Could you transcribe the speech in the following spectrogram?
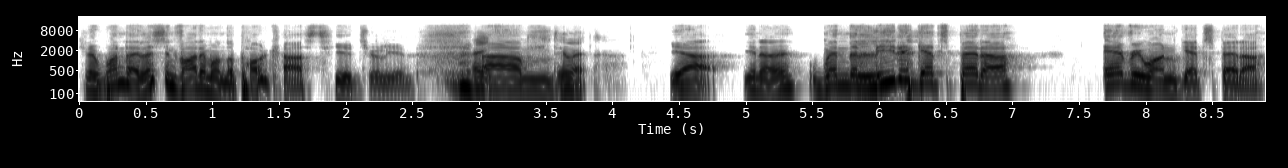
You know, one day let's invite him on the podcast here, Julian. Hey, Um, do it. yeah, you know, when the leader gets better, everyone gets better.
